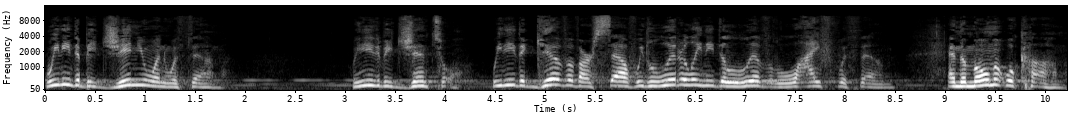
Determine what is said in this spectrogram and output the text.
We need to be genuine with them. We need to be gentle. We need to give of ourselves. We literally need to live life with them. And the moment will come.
